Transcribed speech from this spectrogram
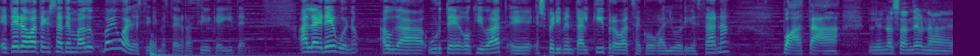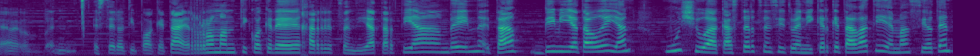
hetero batek esaten badu, ba igual ez diren beste graziek egiten. Hala ere, bueno, hau da urte egoki bat, e, esperimentalki probatzeko gailu hori ez da, Ana? Ba, eta lehen osan deuna eh, estereotipoak eta erromantikoak ere jarretzen dira tartian behin, eta 2008an musuak aztertzen zituen ikerketa bati eman zioten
